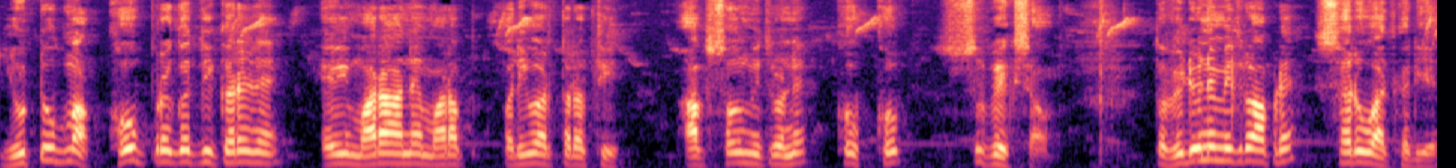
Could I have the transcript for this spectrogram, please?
યુટ્યુબમાં ખૂબ પ્રગતિ કરે ને એવી મારા અને મારા પરિવાર તરફથી આપ સૌ મિત્રોને ખૂબ ખૂબ શુભેચ્છાઓ. તો વિડીયોને મિત્રો, આપણે શરૂઆત કરીએ.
